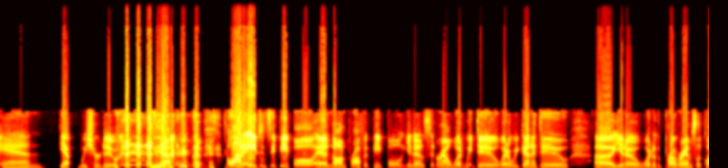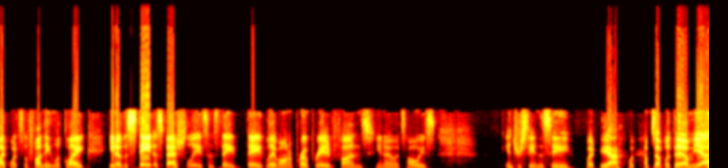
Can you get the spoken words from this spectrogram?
and yep, we sure do. yeah, so, a lot of agency people and nonprofit people, you know, sitting around. What do we do? What are we gonna do? Uh, you know, what do the programs look like? What's the funding look like? You know, the state especially, since they they live on appropriated funds. You know, it's always interesting to see what yeah what comes up with them. Yeah,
